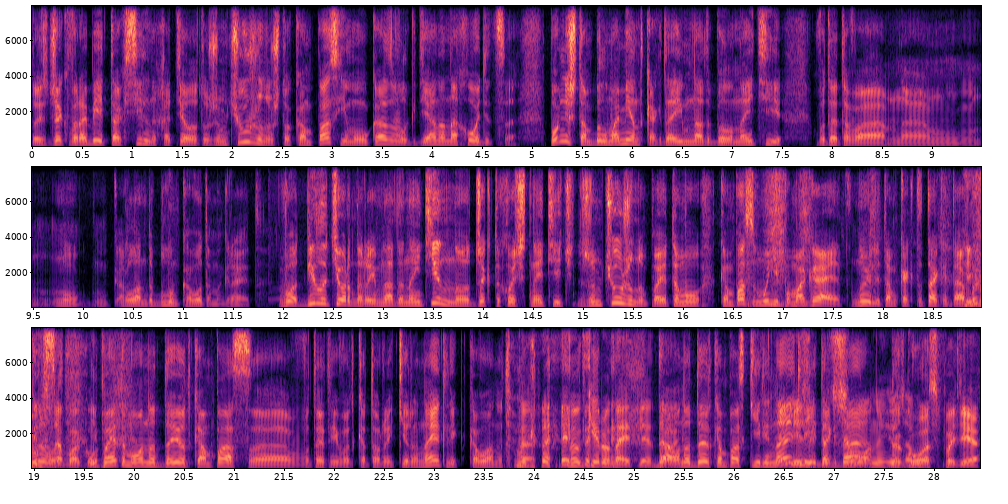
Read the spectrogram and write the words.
То есть Джек Воробей так сильно хотел эту жемчужину, что компас ему указывал, где она находится. Помнишь, там был момент, когда им надо было найти вот этого, эм, ну, Орландо Блум, кого там играет? Вот, Билла Тернера им надо найти, но Джек-то хочет найти жемчужину, поэтому компас ему не помогает. Ну, или там как-то так это Его обыгрывалось. собаку. И поэтому он отдает компас э, вот этой вот, которая Кира Найтли, кого она там Да. играет. Ну, Киру Найтли. Да, давай. он отдает компас Кире Найтли, и тогда... Да зовут. господи,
